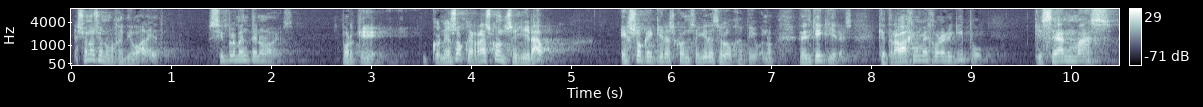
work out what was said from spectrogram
Eso no es un objetivo válido. Simplemente no lo es. Porque con eso querrás conseguir algo. Eso que quieres conseguir es el objetivo. ¿no? ¿qué quieres? ¿Que trabajen mejor en equipo? ¿Que sean más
